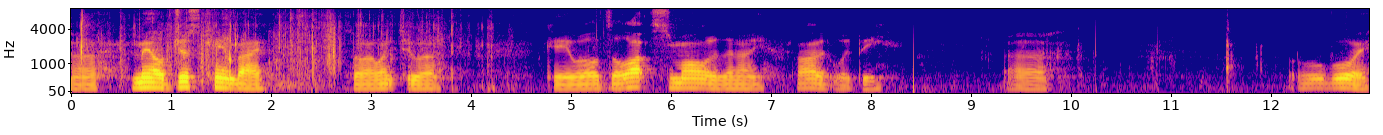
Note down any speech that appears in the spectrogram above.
Uh, mail just came by, so I went to, uh, okay, well, it's a lot smaller than I thought it would be. Uh, oh boy.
